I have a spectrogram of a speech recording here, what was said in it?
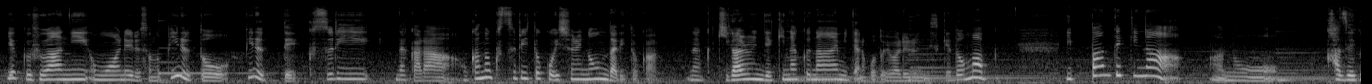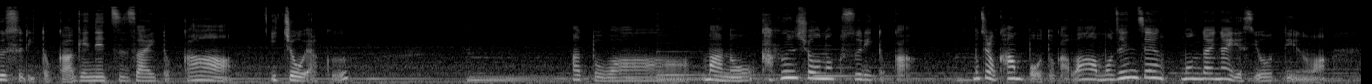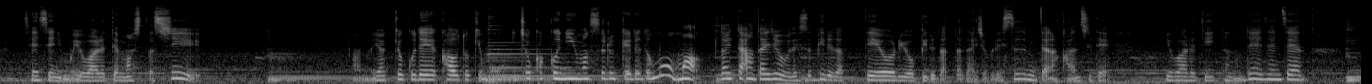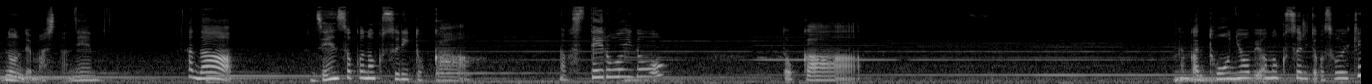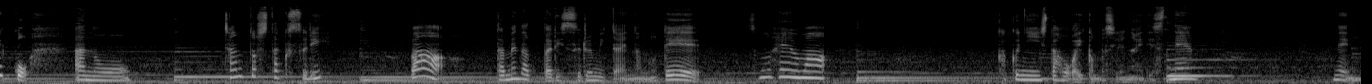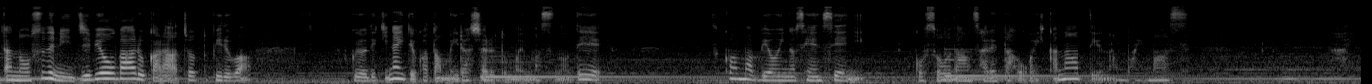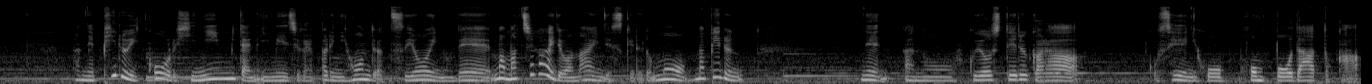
よく不安に思われるそのピルとピルって薬だから他の薬とこう一緒に飲んだりとかなんか気軽にできなくない？みたいなことを言われるんですけどまあ一般的なあの風邪薬とか解熱剤とか胃腸薬。あとは、まあ、あの花粉症の薬とか。もちろん漢方とかはもう全然問題ないですよっていうのは先生にも言われてましたし薬局で買う時も一応確認はするけれどもまあ大体あ大丈夫です。ピルだ低用量ピルだったら大丈夫です。みたいな感じで言われていたので全然飲んでましたね。ただ喘息の薬とかなんかステロイドとかなんか糖尿病の薬とかそういう結構あのちゃんとした薬はダメだったりするみたいなのでその辺は確認した方がいいかもしれないですね。ねあのすでに持病があるからちょっとピルは服用できないという方もいらっしゃると思いますのでそこはまあ病院の先生にご相談された方がいいかなっていうのは思います。まあね、ピルイコール避妊みたいなイメージがやっぱり日本では強いので、まあ、間違いではないんですけれども、まあ、ピル、ね、あの服用してるからこう性に奔放だとか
